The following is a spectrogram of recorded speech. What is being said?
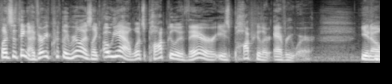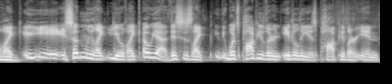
that's the thing I very quickly realized like oh yeah what's popular there is popular everywhere you know like i i suddenly like you like oh yeah this is like what's popular in italy is popular in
